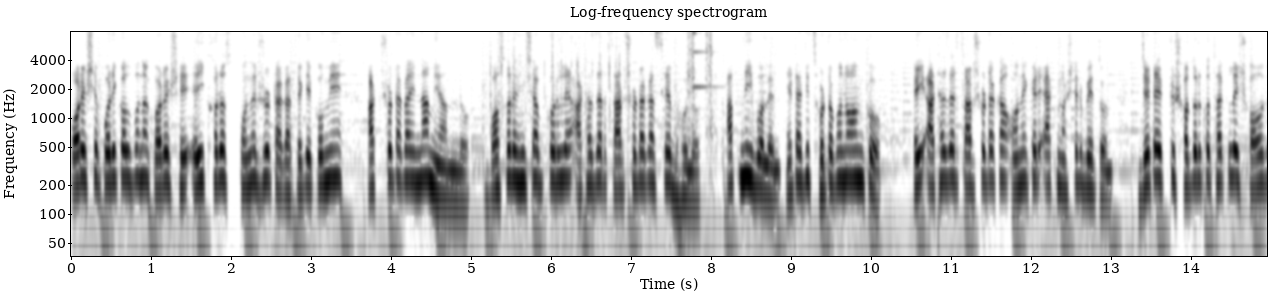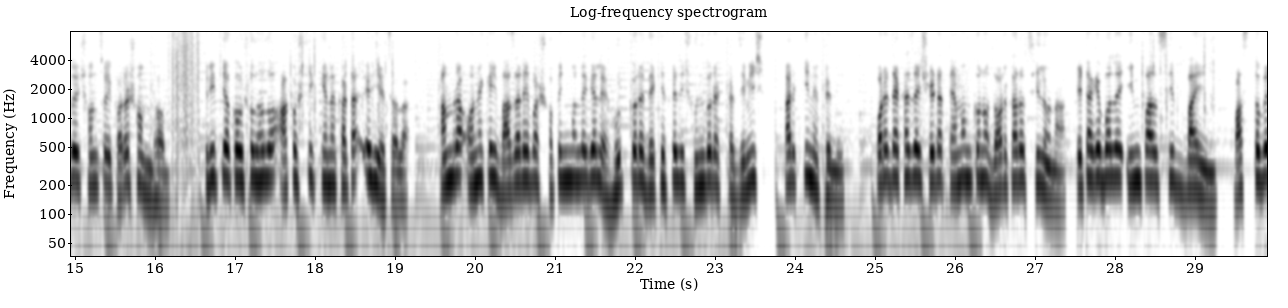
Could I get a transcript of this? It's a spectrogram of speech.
পরে সে পরিকল্পনা করে সে এই খরচ পনেরোশো টাকা থেকে কমিয়ে আটশো টাকায় নামিয়ে আনলো। বছরে হিসাব করলে আট হাজার চারশো টাকা সেভ হলো। আপনিই বলেন, এটা কি ছোট কোনো অঙ্ক? এই আট হাজার চারশো টাকা অনেকের এক মাসের বেতন, যেটা একটু সতর্ক থাকলে সহজেই সঞ্চয় করা সম্ভব। তৃতীয় কৌশল হলো আকস্মিক কেনাকাটা এড়িয়ে চলা। আমরা অনেকেই বাজারে বা শপিং মলে গেলে হুট করে দেখে ফেলি সুন্দর একটা জিনিস আর কিনে ফেলি। পরে দেখা যায় সেটা তেমন কোনো দরকারও ছিল না। এটাকে বলে ইম্পালসিভ বাইং বাস্তবে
